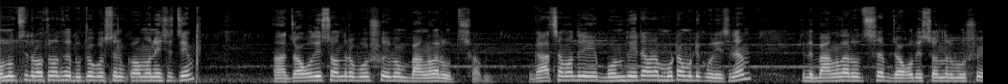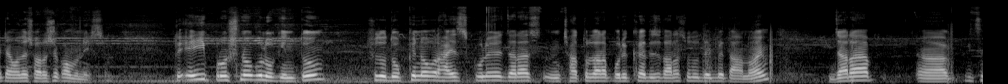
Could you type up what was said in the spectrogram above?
অনুচ্ছেদ রচনা থেকে দুটো কোশ্চেন কমন এসেছে। আহ, জগদীশ চন্দ্র বসু এবং বাংলার উৎসব। গাছ আমাদের বন্ধু, এটা আমরা মোটামুটি করেছিলাম, কিন্তু বাংলার উৎসব জগদীশ চন্দ্র বসু, এটা আমাদের সরাসরি কমন এসেছে তো এই প্রশ্নগুলো কিন্তু শুধু দক্ষিণনগর হাই স্কুলের যারা ছাত্র যারা পরীক্ষা দিয়েছে, তারা শুধু দেখবে তা নয়। যারা কিছু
